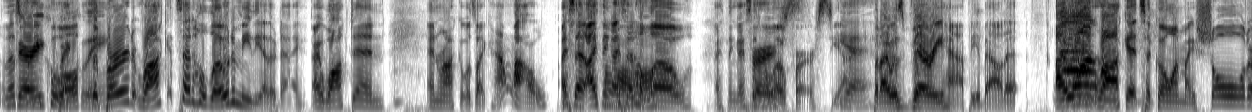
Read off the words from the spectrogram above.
That's Very pretty cool. quickly. The bird Rocket said hello to me the other day. I walked in, and Rocket was like, "Hello." I said, "I think I said hello." I think I said hello First. first. Yeah. Yeah. But I was very happy about it. I want Rocket to go on my shoulder.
